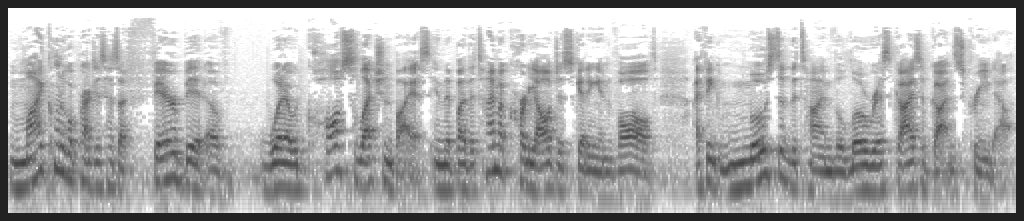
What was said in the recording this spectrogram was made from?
my clinical practice has a fair bit of what I would call selection bias. In that, by the time a cardiologist is getting involved, I think most of the time the low risk guys have gotten screened out.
